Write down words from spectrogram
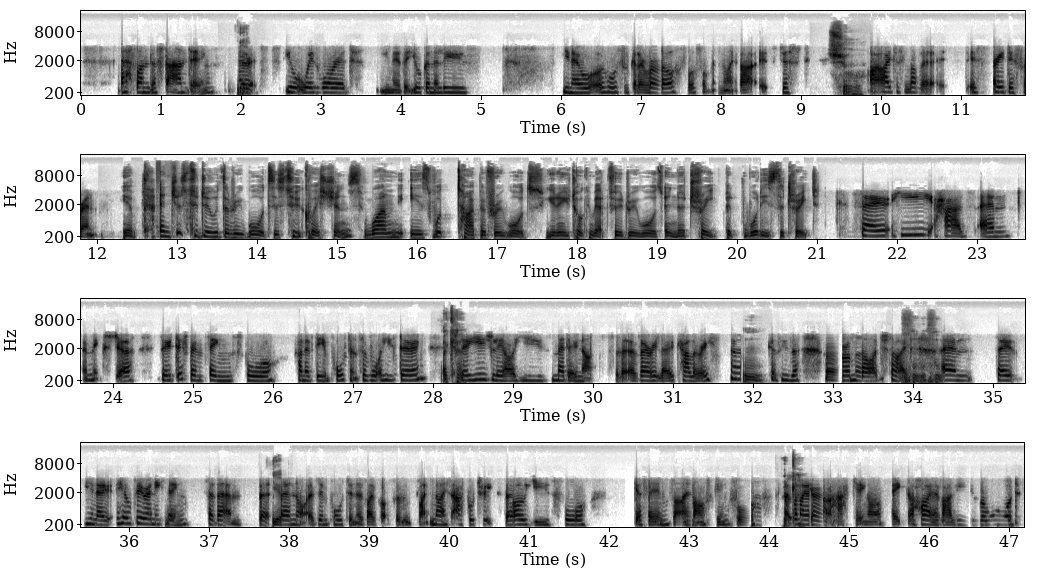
less understanding. Where it's you're always worried, you know, that you're going to lose, you know, or a horse is going to run off or something like that. It's just Sure. I, I just love it. It's, it's very different. Yeah. And just to do with the rewards, there's two questions. One is what type of rewards? You know, you're talking about food rewards and a treat, but what is the treat? So he has um, a mixture, so different things for kind of the importance of what he's doing. Okay. So usually I'll use meadow nuts that are very low calorie because Mm. he's a, on the large side. um, so you know he'll do anything for them, but Yeah. they're not as important as I've got some like nice apple treats that I'll use for the things that I'm asking for. But when I go out hacking, I'll take a higher value reward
